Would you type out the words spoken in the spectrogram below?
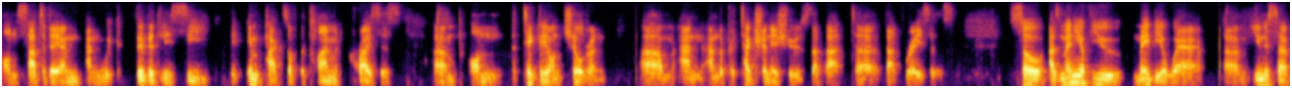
on Saturday, and and we could vividly see the impacts of the climate crisis um, on particularly on children um, and, and the protection issues that that, uh, that raises. So as many of you may be aware, um, UNICEF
